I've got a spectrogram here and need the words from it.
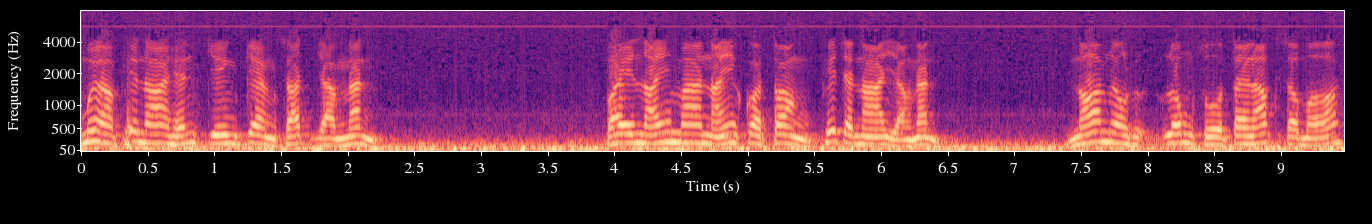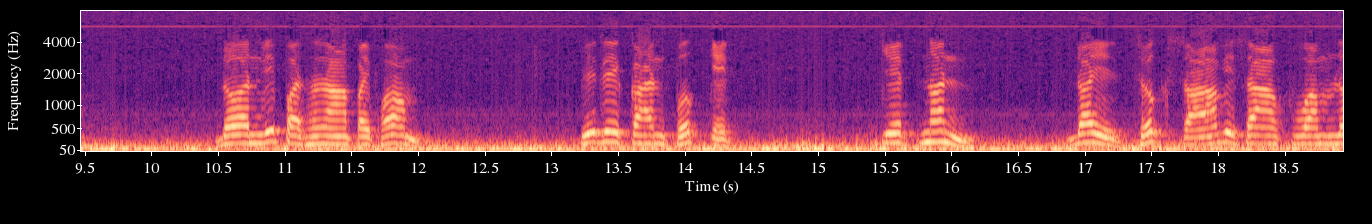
เมื่อพิจารณาเห็นจริงแจ้งสัตว์อย่างนั้น ไปไหนมาไหนก็ต้องพิจารณาอย่างนั้น น้อมลงสู่ไตรลักษณ์เสมอ เดินวิปัสสนาไปพร้อม วิธีการฝึกจิต จิตนั่นได้ศึกษาวิชาความโล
